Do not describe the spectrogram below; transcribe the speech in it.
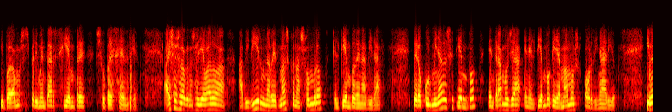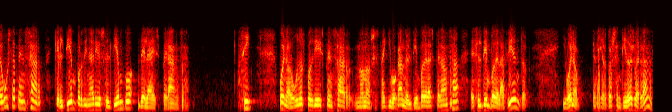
y podamos experimentar siempre su presencia. A eso es a lo que nos ha llevado a, vivir una vez más con asombro el tiempo de Navidad. Pero culminado ese tiempo, entramos ya en el tiempo que llamamos ordinario. Y me gusta pensar que el tiempo ordinario es el tiempo de la esperanza. Sí, bueno, algunos podríais pensar, no, no, se está equivocando, el tiempo de la esperanza es el tiempo del Adviento. Y bueno, en cierto sentido es verdad.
